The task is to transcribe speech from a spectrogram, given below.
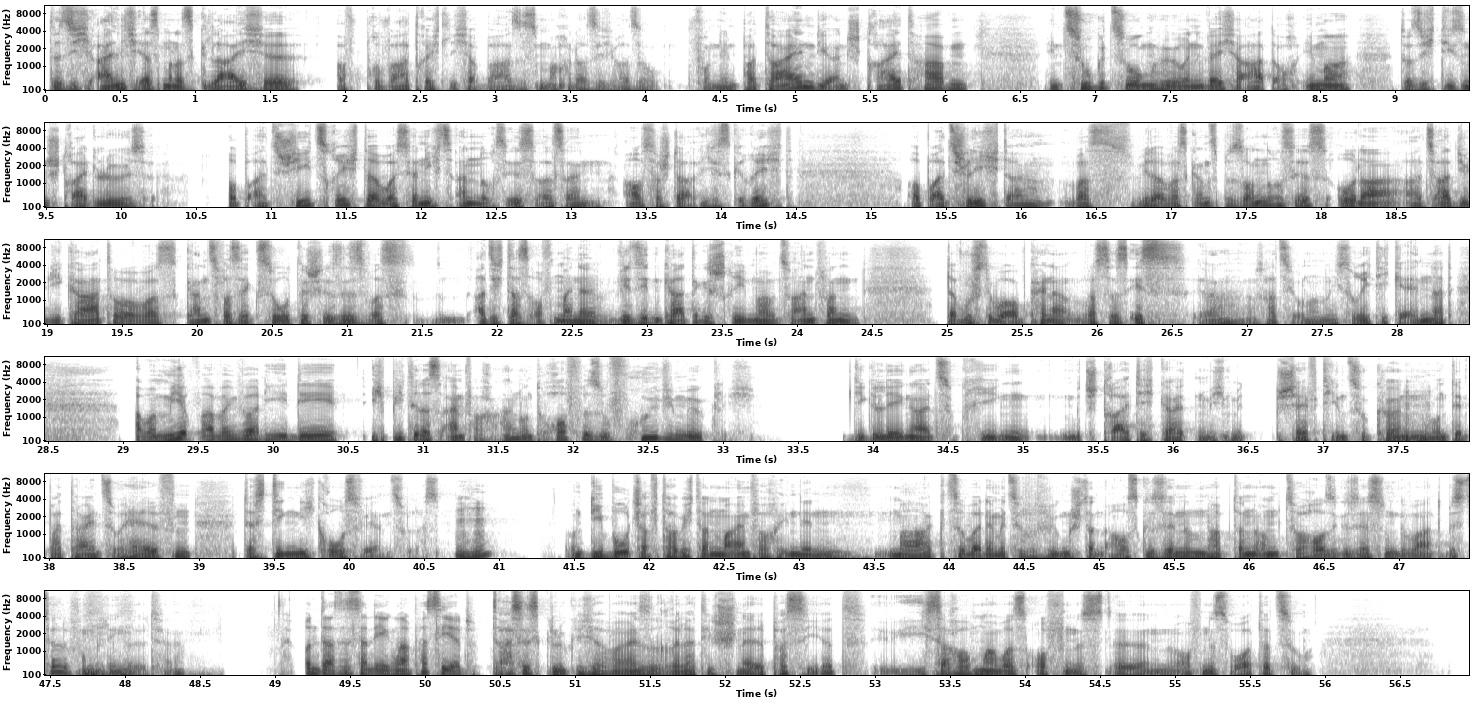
dass ich eigentlich erstmal das Gleiche auf privatrechtlicher Basis mache, dass ich also von den Parteien, die einen Streit haben, hinzugezogen höre, in welcher Art auch immer, dass ich diesen Streit löse. Ob als Schiedsrichter, was ja nichts anderes ist als ein außerstaatliches Gericht, ob als Schlichter, was wieder was ganz Besonderes ist, oder als Adjudikator, was ganz was Exotisches ist, was, als ich das auf meine Visitenkarte geschrieben habe zu Anfang, da wusste überhaupt keiner, was das ist. Ja, das hat sich auch noch nicht so richtig geändert. Aber mir, aber mir war die Idee, ich biete das einfach an und hoffe, so früh wie möglich die Gelegenheit zu kriegen, mit Streitigkeiten mich mit beschäftigen zu können mhm. und den Parteien zu helfen, das Ding nicht groß werden zu lassen. Mhm. Und die Botschaft habe ich dann mal einfach in den Markt, soweit er mir zur Verfügung stand, ausgesendet und habe dann am Zuhause gesessen und gewartet, bis das Telefon klingelt. Ja. Und das ist dann irgendwann passiert. Das ist glücklicherweise relativ schnell passiert. Ich sage auch mal was Offenes, äh, ein offenes Wort dazu.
